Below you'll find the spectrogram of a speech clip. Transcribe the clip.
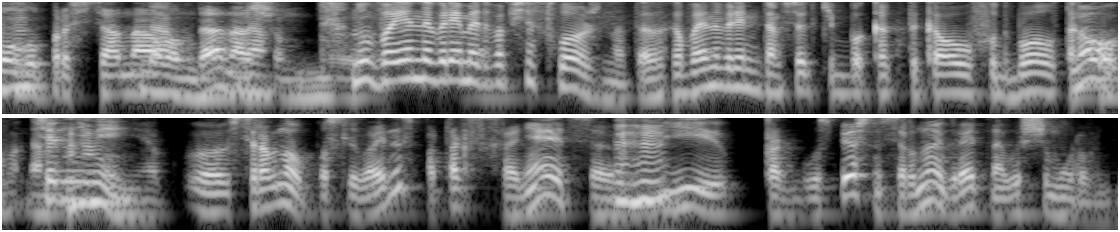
полупрофессионалом, да, да, нашим. Да. Ну, в военное время это вообще сложно. В военное время там все-таки как такового футбола такого. Но, да. тем не менее, э, все равно после войны Спартак сохраняется угу. и как бы успешно все равно играет на высшем уровне.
